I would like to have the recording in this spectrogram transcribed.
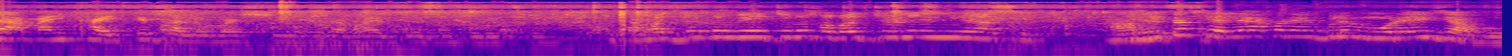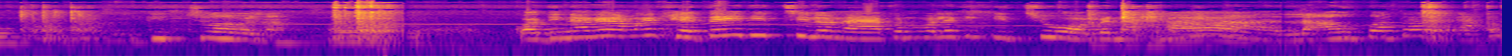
জামাই খাইতে ভালোবাসে জামাইয়ের জন্য করেছে। আমার জন্য মেয়ের জন্য সবার জন্যই নিয়ে আসি। আমি তো খেলে এখন এগুলো মরেই যাব। কিচ্ছু হবে না। কদিন আগে আমাকে খেতেই দিচ্ছিল না এখন বলে কি কিচ্ছু হবে না খা লাউ পাতা এখন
